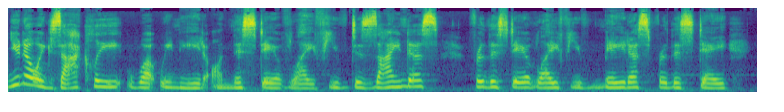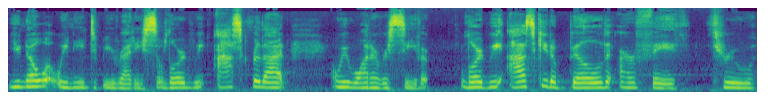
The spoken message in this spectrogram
You know exactly what we need on this day of life. You've designed us for this day of life. You've made us for this day. You know what we need to be ready. So, Lord, we ask for that and we want to receive it. Lord, we ask you to build our faith through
